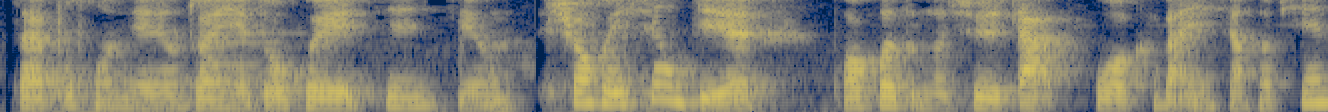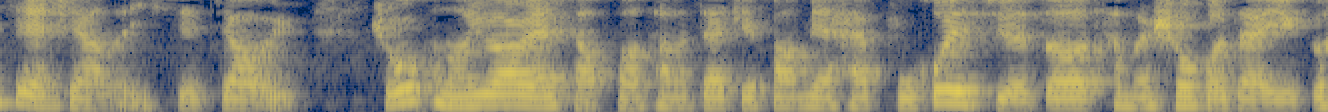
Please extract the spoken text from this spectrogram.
在不同年龄段也都会进行社会性别，包括怎么去打破刻板印象和偏见这样的一些教育。只不过可能幼儿园小朋友他们在这方面还不会觉得他们生活在一个。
